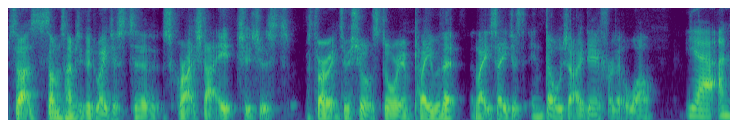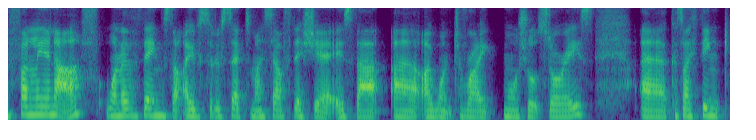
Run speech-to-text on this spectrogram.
so that's sometimes a good way just to scratch that itch is just throw it into a short story and play with it. Like you say, just indulge that idea for a little while. Yeah, and funnily enough, one of the things that I've sort of said to myself this year is that uh, I want to write more short stories because uh, I think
